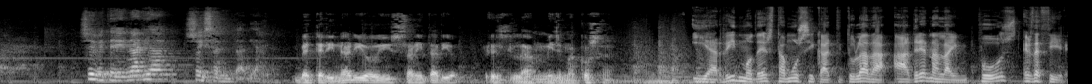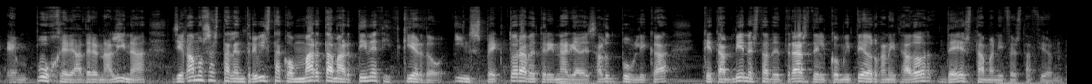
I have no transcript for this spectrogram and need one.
Soy veterinaria, soy sanitaria. Veterinario y sanitario es la misma cosa. Y a ritmo de esta música titulada Adrenaline Push, es decir, empuje de adrenalina, llegamos hasta la entrevista con Marta Martínez Izquierdo, inspectora veterinaria de salud pública, que también está detrás del comité organizador de esta manifestación.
